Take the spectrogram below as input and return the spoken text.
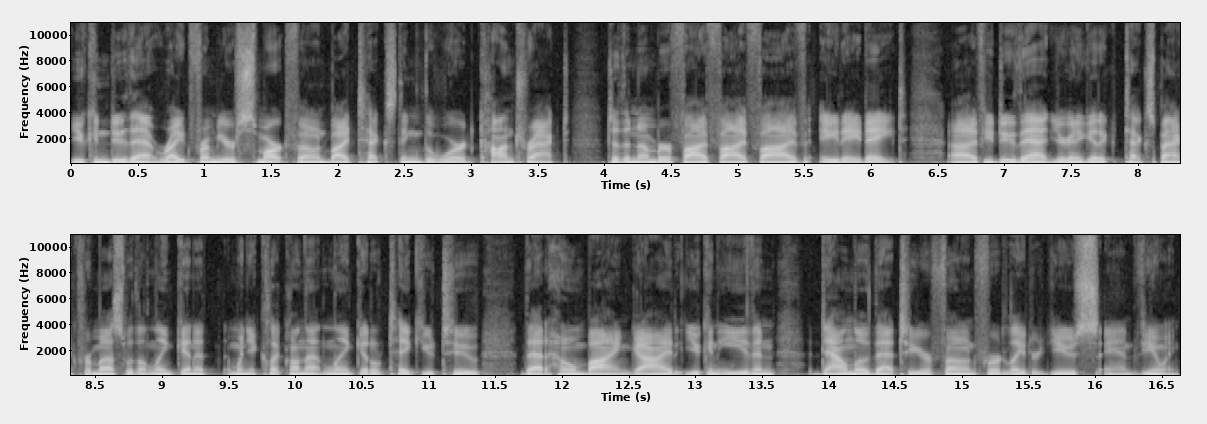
you can do that right from your smartphone by texting the word contract to the number 555 888. Uh, if you do that, you're going to get a text back from us with a link in it. When you click on that link, it'll take you to that home buying guide. You can even download that to your phone for later use and viewing.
